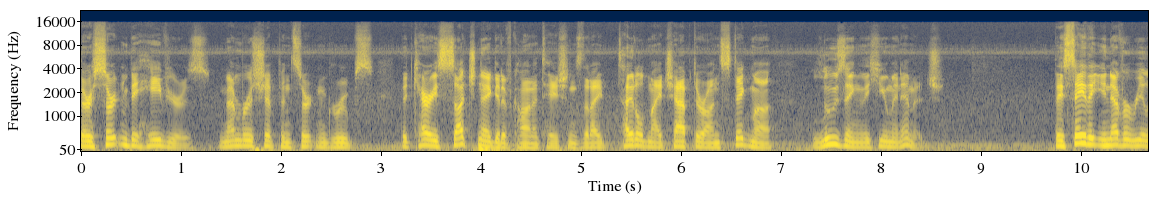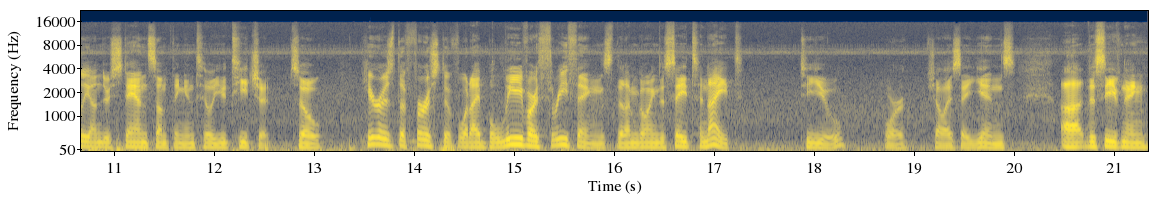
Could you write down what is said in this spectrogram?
There are certain behaviors, membership in certain groups, that carry such negative connotations that I titled my chapter on stigma, Losing the Human Image. They say that you never really understand something until you teach it, so here is the first of what I believe are three things that I'm going to say tonight to you, or shall I say yins, uh, this evening,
